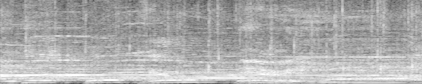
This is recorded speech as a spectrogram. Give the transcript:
Give it up for Carol Berry.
